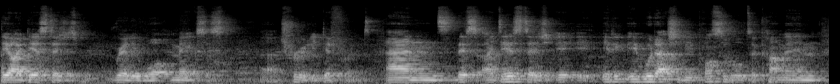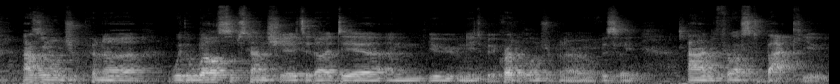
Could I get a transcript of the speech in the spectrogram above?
The idea stage is really what makes us uh, truly different. And this idea stage, it, it, it would actually be possible to come in as an entrepreneur with a well substantiated idea, and you need to be a credible entrepreneur, obviously, and for us to back you.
